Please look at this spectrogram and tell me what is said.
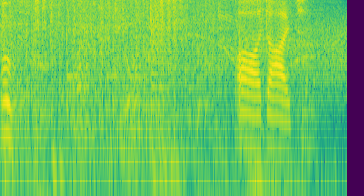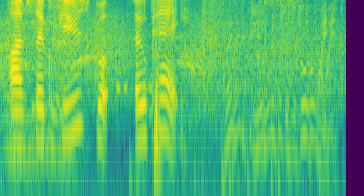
Oh. Oh, ah, I died. I'm so confused, but okay. Where's the closest restore point?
